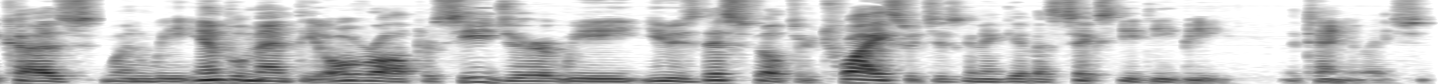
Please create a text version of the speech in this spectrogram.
because when we implement the overall procedure, we use this filter twice, which is going to give us 60 dB attenuation.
